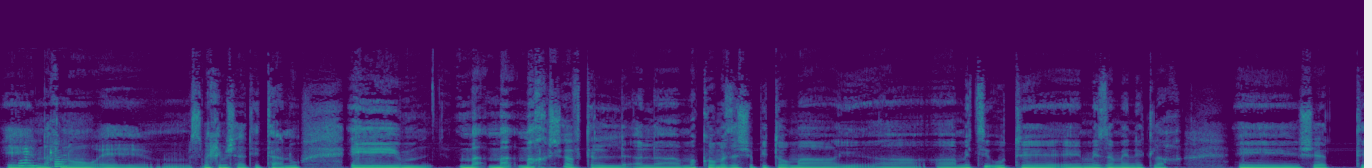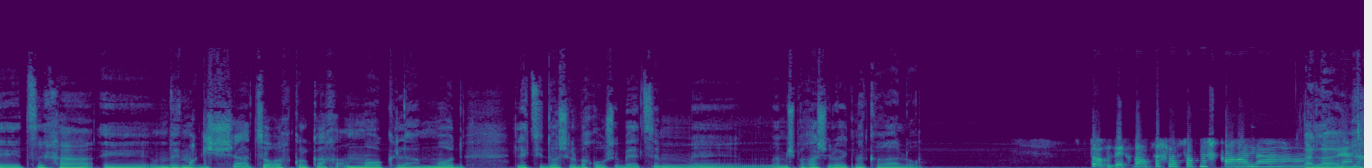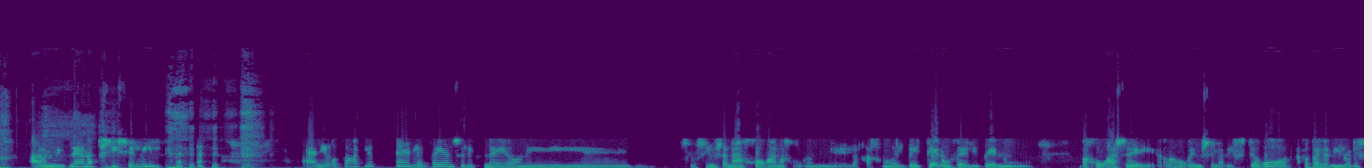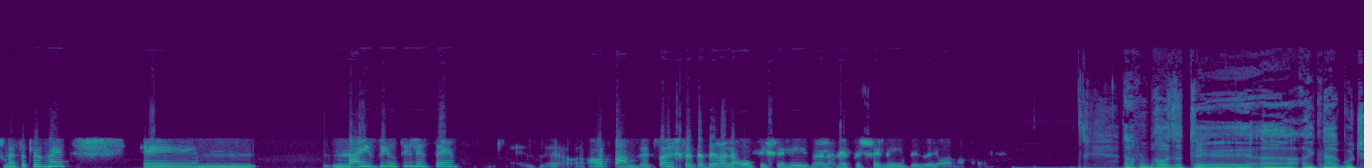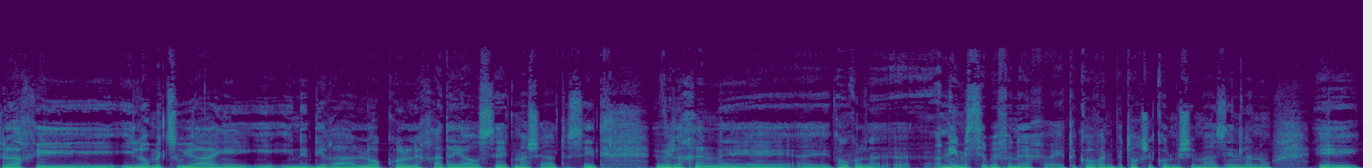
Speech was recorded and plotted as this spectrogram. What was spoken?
ואנחנו כן, שמחים שאת איתנו. מה, מה, מה חשבת על, על המקום הזה שפתאום המציאות מזמנת לך? שאת אה, צריכה אה, ומרגישה צורך כל כך עמוק לעמוד לצידו של בחור שבעצם אה, המשפחה שלו התנכרה לו. טוב, זה כבר צריך לעשות מחקר. על המבנה הנפשי שלי. אני רוצה רק לציין שלפני יוני, 30 שנה אחורה, אנחנו גם לקחנו אל ביתנו ואל ליבנו בחורה שההורים שלה נפטרו, אבל אני לא נכנסת לזה. אמ, מה הביא אותי לזה? עוד פעם, זה צריך לדבר על האופי שלי ועל הנפש שלי, וזה לא המקום. אנחנו בכל זאת, אה, אה, ההתנהגות שלך היא, היא לא מצויה, היא, היא, היא נדירה, לא כל אחד היה עושה את מה שאת עשית, ולכן, אה, קודם כל, אני מסיר בפנייך את הכובע, אני בטוח שכל מי שמאזין לנו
